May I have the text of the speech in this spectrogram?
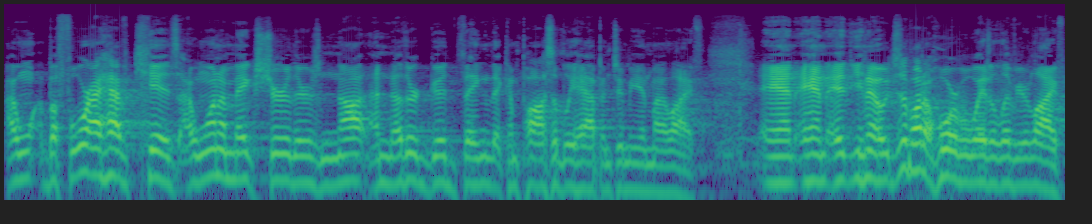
I want, before I have kids, I want to make sure there's not another good thing that can possibly happen to me in my life. And, and it, you know, just what a horrible way to live your life.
